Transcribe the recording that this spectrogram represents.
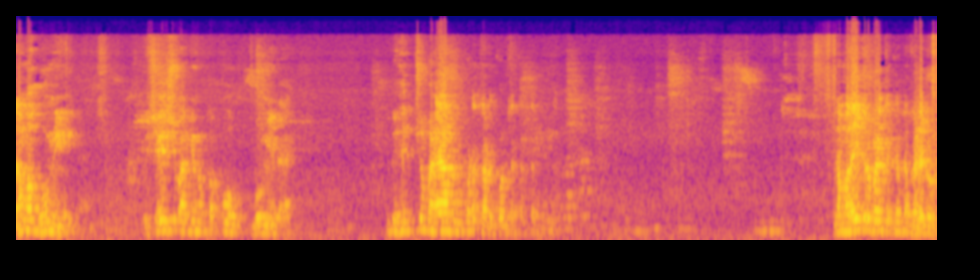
ನಮ್ಮ ಭೂಮಿ, ವಿಶೇಷವಾಗಿ ಕಪ್ಪು ಭೂಮಿ ಇದೆ. ಇದು ಹೆಚ್ಚು ಮಳೆಯಾದರೂ ಕೂಡ ತಡ್ಕೊಳ್ತಕ್ಕಂಥದ್ದಿಲ್ಲ. ನಮ್ಮ ರೈತರು ಬೆಳೀತಕ್ಕಂಥ ಬೆಳೆಗಳು,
